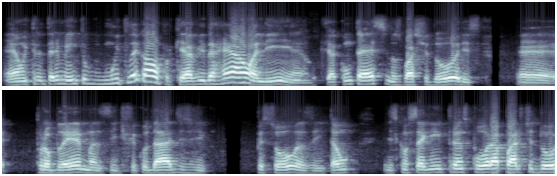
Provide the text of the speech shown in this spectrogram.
É um entretenimento muito legal, porque é a vida real ali, é o que acontece nos bastidores, é, problemas e dificuldades de pessoas. Então, eles conseguem transpor a parte do,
